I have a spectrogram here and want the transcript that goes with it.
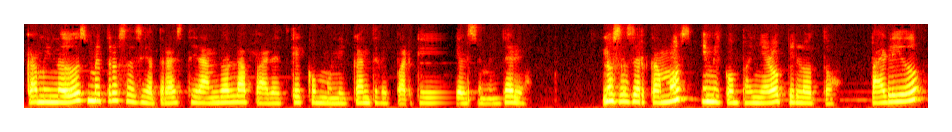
caminó dos metros hacia atrás tirando la pared que comunica entre el parque y el cementerio. Nos acercamos y mi compañero piloto, pálido,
